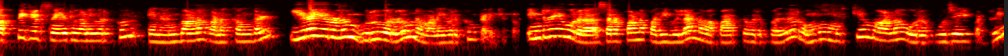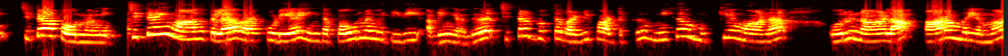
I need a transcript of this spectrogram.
பக்திகள் நேர்கள் அனைவருக்கும் என் அன்பான வணக்கங்கள். இறையருளும் குருவருளும் நம் அனைவருக்கும் கிடைக்கட்டும். இன்றைய ஒரு சிறப்பான பதிவுல நம்ம பார்க்கவிருப்பது ரொம்ப முக்கியமான ஒரு பூஜையை பற்றி சித்ரா பௌர்ணமி. சித்திரை மாதத்துல வரக்கூடிய இந்த பௌர்ணமி திதி அப்படிங்கிறது சித்திரகுப்த வழிபாட்டுக்கு மிக முக்கியமான ஒரு நாளா பாரம்பரியமா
